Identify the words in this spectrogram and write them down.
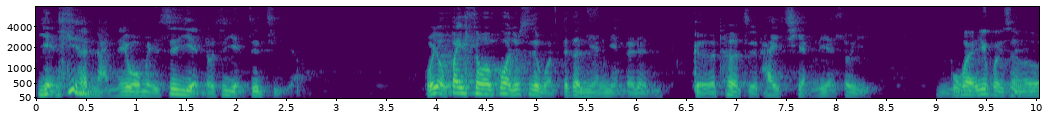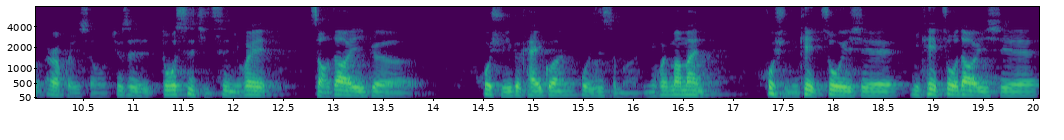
演戏很难呢，我每次演都是演自己啊。我有被说过，就是我这个年龄的人格特质太强烈，所以嗯不会一回生二二回熟，就是多试几次，你会找到一个或许一个开关或者是什么，你会慢慢，或许你可以做一些，你可以做到一些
